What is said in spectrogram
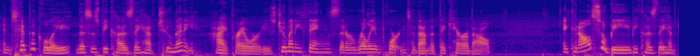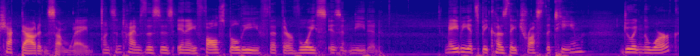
And typically, this is because they have too many high priorities, too many things that are really important to them that they care about. It can also be because they have checked out in some way. And sometimes this is in a false belief that their voice isn't needed. Maybe it's because they trust the team doing the work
